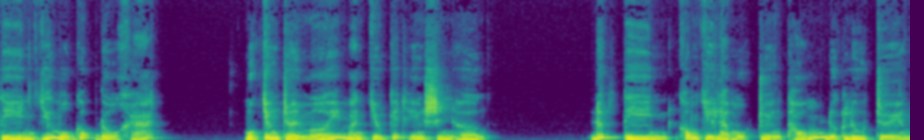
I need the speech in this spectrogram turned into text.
tin dưới một góc độ khác. Một chân trời mới mang chiều kích hiện sinh hơn. Đức tin không chỉ là một truyền thống được lưu truyền,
